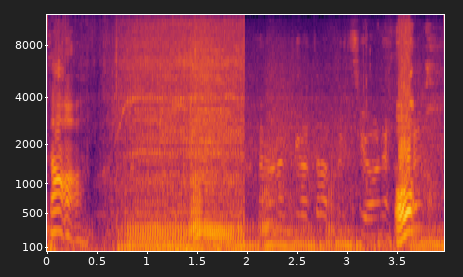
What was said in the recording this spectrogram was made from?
No, non ha tirato la frizione. Oh.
